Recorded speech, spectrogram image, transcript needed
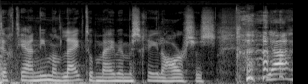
ik dacht, ja, niemand lijkt op mij met mijn schele harsjes. ja,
